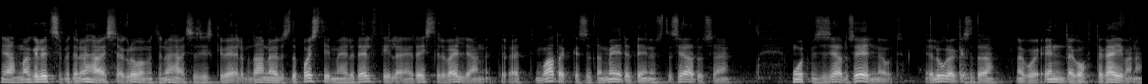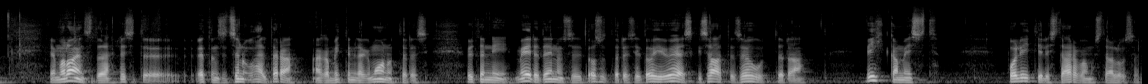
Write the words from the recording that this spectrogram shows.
jah, ma küll ütlesin, ma ütlen ühe asja, aga luba, ma ütlen ühe asja siiski veel. ma tahan öelda seda Postimehele, Delfile ja teistele väljaannetele, et vaadake seda meediateenuste seaduse muutmise seaduse eelnõud ja lugege seda nagu enda kohta käivana. ja ma loen seda lihtsalt, jätan siit sõnu vahelt ära, aga mitte midagi moonutades. ütlen nii, meediateenuseid osutades ei tohi üheski saates õhutada vihkamist poliitiliste arvamuste alusel.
